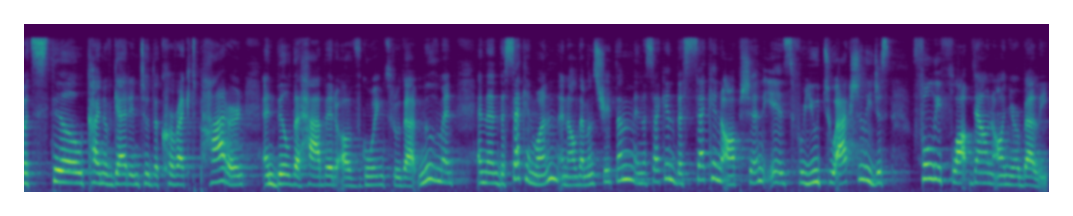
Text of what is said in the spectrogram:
but still kind of get into the correct pattern and build a habit of going through that movement. And then the second one, and I'll demonstrate them in a second, the second option is for you to actually just fully flop down on your belly.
